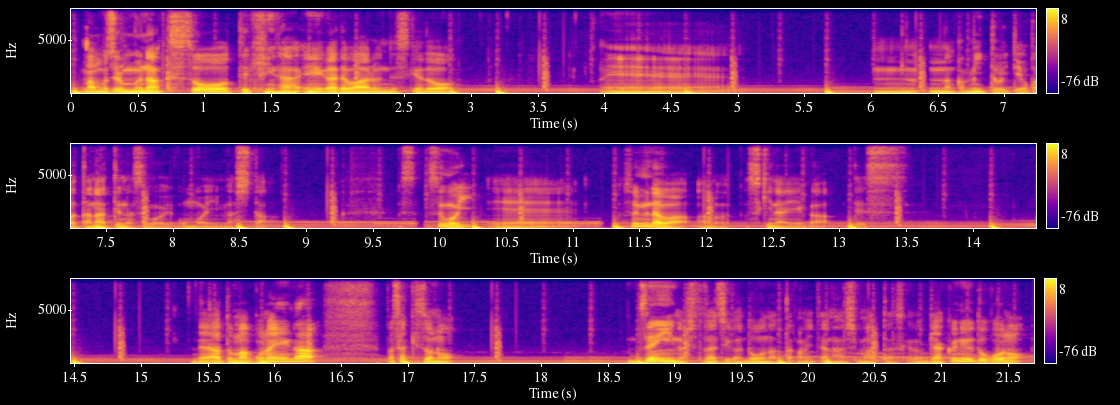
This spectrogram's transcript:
ー、まあ、もちろん胸くそ的な映画ではあるんですけど、えー、うん、なんか見といてよかったなっていうのはすごい思いました。すごい、えー、そういう意味ではあの好きな映画です。で、あと、まあ、この映画、まあ、さっきその、善意の人たちがどうなったかみたいな話もあったんですけど、逆に言うと、この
